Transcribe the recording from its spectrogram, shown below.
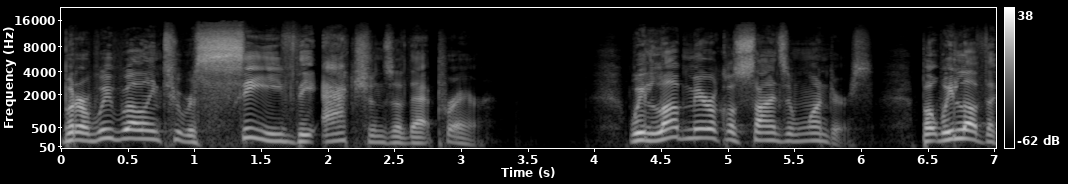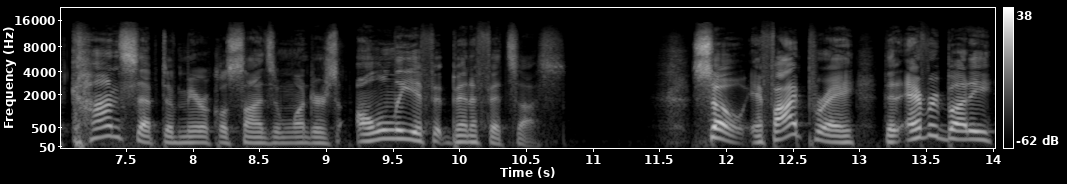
but are we willing to receive the actions of that prayer? We love miracles, signs, and wonders, but we love the concept of miracles, signs, and wonders only if it benefits us. So if I pray that everybody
